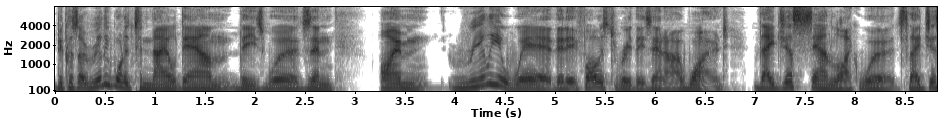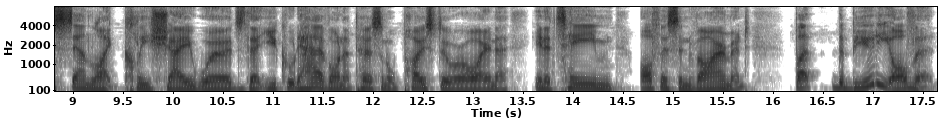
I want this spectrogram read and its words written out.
because I really wanted to nail down these words, and I'm really aware that if I was to read these out, I won't. They just sound like words. They just sound like cliche words that you could have on a personal poster or in a in a team office environment. But the beauty of it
